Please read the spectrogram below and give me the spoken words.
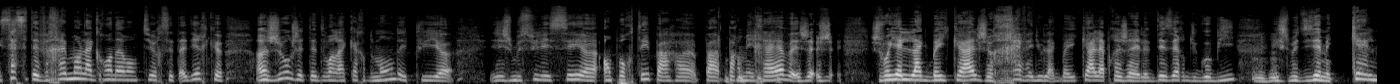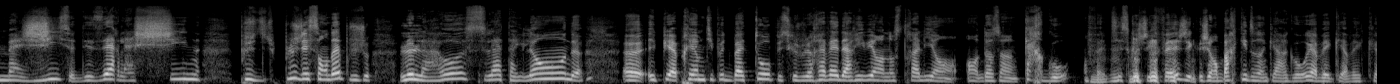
et ça, c'était vraiment la grande aventure. C'est-à-dire que un jour, j'étais devant la carte monde et puis euh, je me suis laissée euh, emporter par, euh, par par mes rêves. Je, je, je voyais le lac Baïkal, je rêvais du lac Baïkal. Après, j'avais le désert du Gobi et je me disais mais quelle magie ce désert, la Chine. Plus plus je descendais, plus je le Laos, la Thaïlande, euh, et puis après un petit peu de bateau puisque je rêvais d'arriver en Australie en, en- dans un cargo. En fait, c'est ce que j'ai fait. J'ai- embarqué dans un cargo et avec avec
